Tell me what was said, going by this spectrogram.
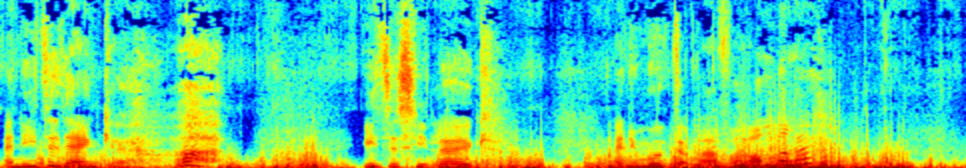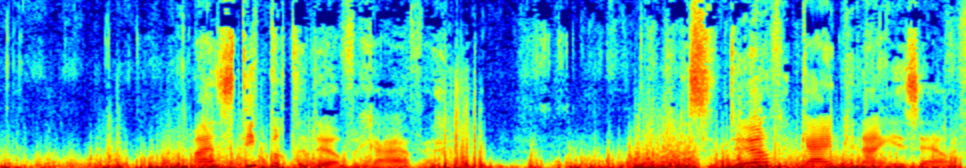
En niet te denken, ah, iets is niet leuk en nu moet ik dat maar veranderen. Maar eens dieper te durven graven. Te durven kijken naar jezelf.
